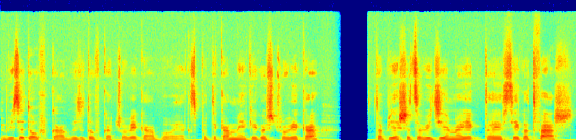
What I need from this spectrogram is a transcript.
wizytówka, wizytówka człowieka, bo jak spotykamy jakiegoś człowieka, to pierwsze co widzimy to jest jego twarz.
